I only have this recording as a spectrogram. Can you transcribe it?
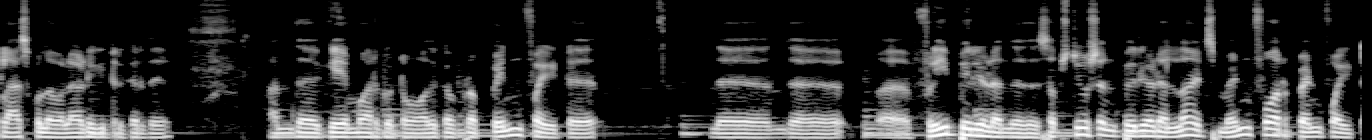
கிளாஸ்க்குள்ளே விளையாடிக்கிட்டு இருக்கிறது. அந்த கேமாக இருக்கட்டும் அதுக்கப்புறம் பென் ஃபைட்டு இந்த இந்த ஃப்ரீ பீரியட் அந்த சப்ஸ்டியூஷன் பீரியட் எல்லாம் it's meant for pen fight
